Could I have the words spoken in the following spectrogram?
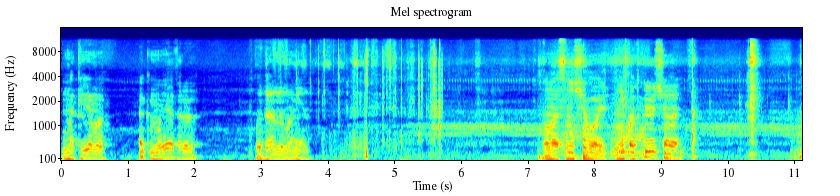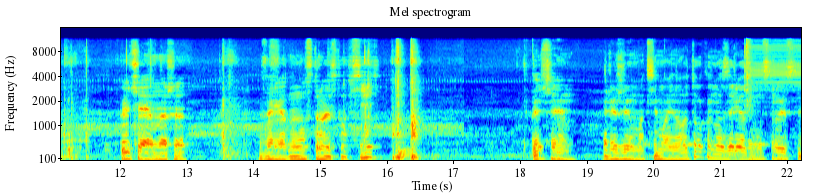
на клеммах аккумулятора в данный момент. У нас ничего не подключено. Включаем наше зарядное устройство в сеть. Включаем режим максимального тока на зарядном устройстве.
